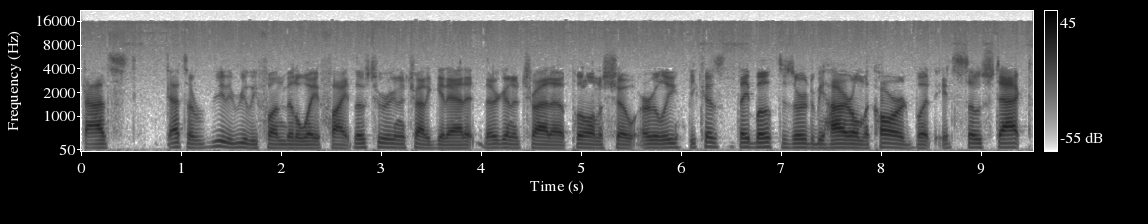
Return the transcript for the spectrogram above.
That's that's a really really fun middleweight fight. Those two are going to try to get at it. They're going to try to put on a show early because they both deserve to be higher on the card, but it's so stacked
